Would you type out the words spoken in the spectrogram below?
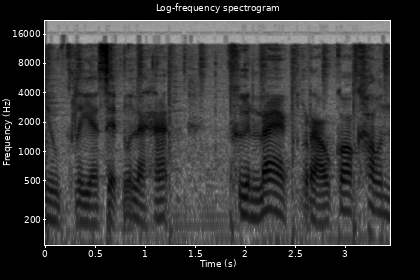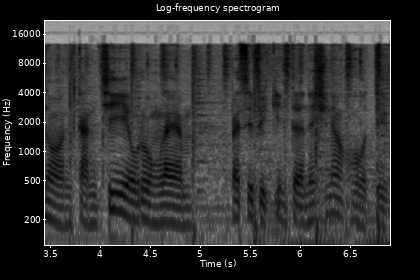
นิวเคลียร์เสร็จนู่นแหละฮะ คืนแรกเราก็เข้านอนกันที่โรงแรม Pacific International Hotel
